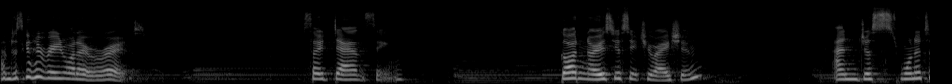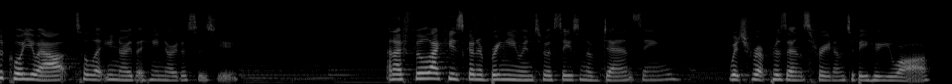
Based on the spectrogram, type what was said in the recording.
I'm just going to read what I wrote. So, dancing. God knows your situation and just wanted to call you out to let you know that He notices you. And I feel like He's going to bring you into a season of dancing, which represents freedom to be who you are.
